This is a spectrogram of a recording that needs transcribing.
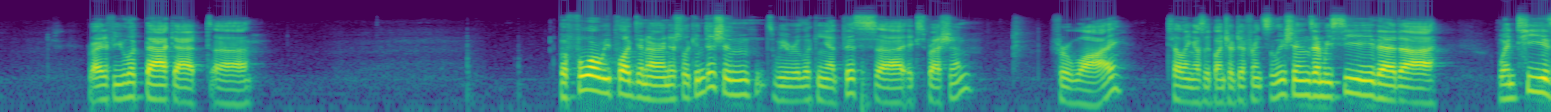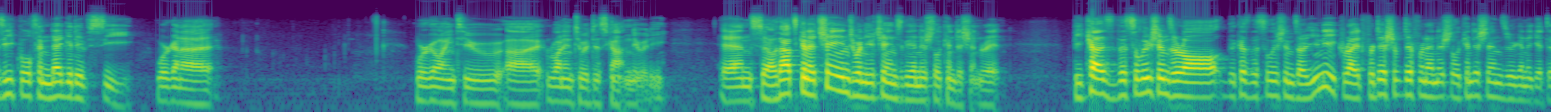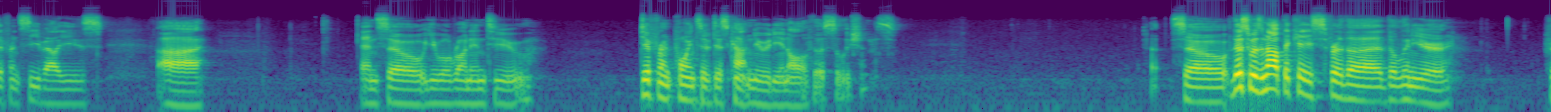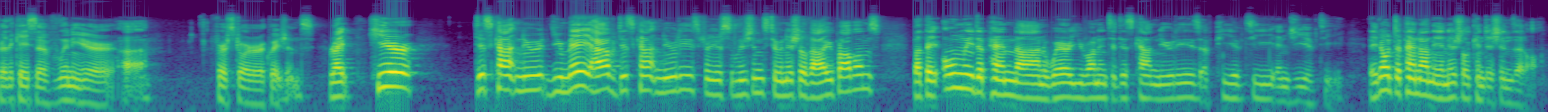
right? If you look back at uh, before we plugged in our initial conditions, we were looking at this uh, expression for y, telling us a bunch of different solutions. And we see that uh, when t is equal to negative c, we're gonna we're going to uh, run into a discontinuity. And so that's going to change when you change the initial condition, right? Because the solutions are all because the solutions are unique, right? For different initial conditions, you're going to get different c values, uh, and so you will run into different points of discontinuity in all of those solutions. So this was not the case for the, the linear, for the case of linear uh, first order equations, right? Here, discontinuity, you may have discontinuities for your solutions to initial value problems, but they only depend on where you run into discontinuities of P of t and G of t. They don't depend on the initial conditions at all.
